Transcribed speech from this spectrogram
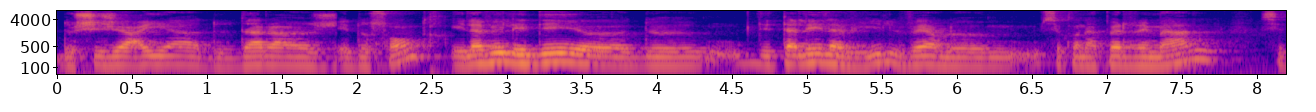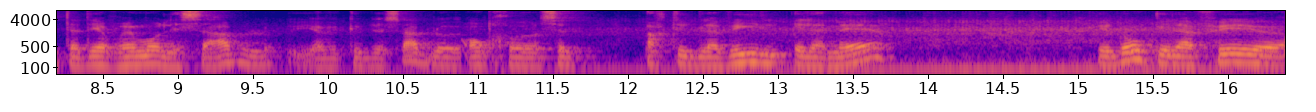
de Shijaïa, de Daraj et de Centre. Il avait l'idée euh, d'étaler la ville vers le, ce qu'on appelle Rimal, c'est-à-dire vraiment les sables. Il n'y avait que des sables entre cette partie de la ville et la mer. Et donc, il a fait euh,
